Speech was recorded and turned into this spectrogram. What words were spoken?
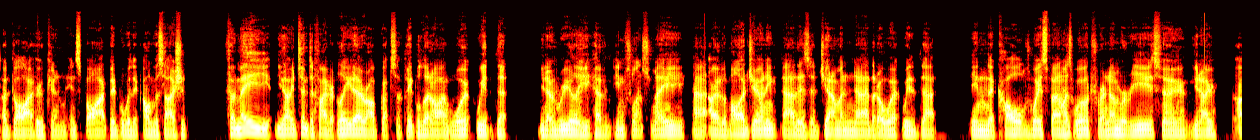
a, guy who can inspire people with a conversation. For me, you know, in terms of favorite leader, I've got some people that I've worked with that, you know, really have influenced me uh, over my journey. Uh, there's a gentleman uh, that I work with uh, in the Coles Wesfarmers world for a number of years who, you know, I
